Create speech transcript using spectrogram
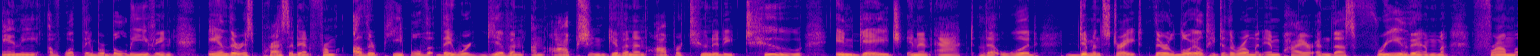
any of what they were believing. And there is precedent from other people that they were given an option, given an opportunity to engage in an act that would demonstrate their loyalty to the Roman Empire and thus free them from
